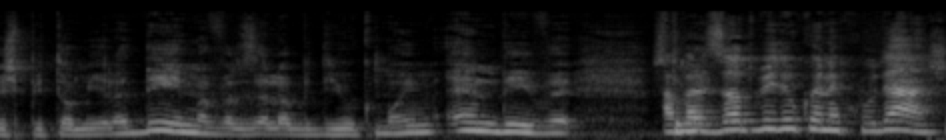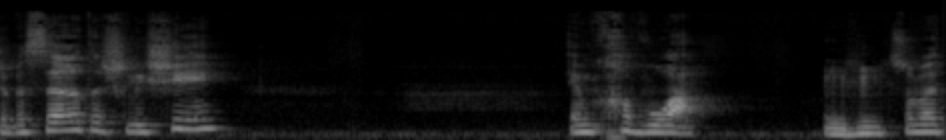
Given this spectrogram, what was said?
יש פתאום ילדים, אבל זה לא בדיוק כמו עם אנדי. ו... אבל זאת, זאת בדיוק הנקודה, שבסרט השלישי הם חבורה. Mm-hmm. זאת אומרת,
